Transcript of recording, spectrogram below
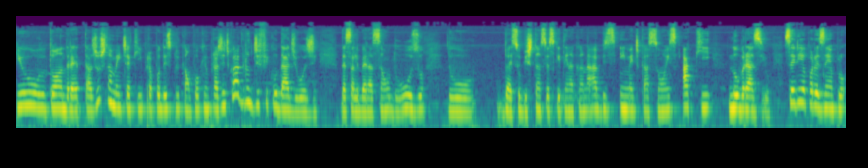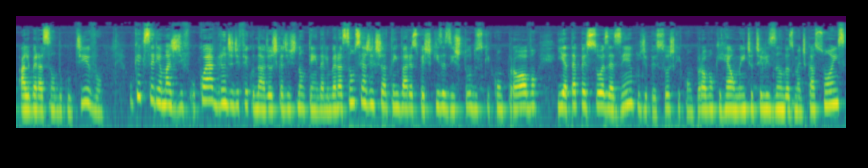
E o doutor André está justamente aqui para poder explicar um pouquinho para a gente qual é a grande dificuldade hoje dessa liberação do uso do, das substâncias que tem na cannabis em medicações aqui no Brasil. Seria, por exemplo, a liberação do cultivo? O que, que seria mais qual é a grande dificuldade hoje que a gente não tem da liberação se a gente já tem várias pesquisas e estudos que comprovam e até pessoas exemplos de pessoas que comprovam que realmente utilizando as medicações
